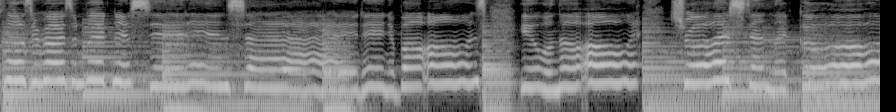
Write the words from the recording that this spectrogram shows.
Close your eyes and witness it inside. In your bones, you will know. Trust and let go.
